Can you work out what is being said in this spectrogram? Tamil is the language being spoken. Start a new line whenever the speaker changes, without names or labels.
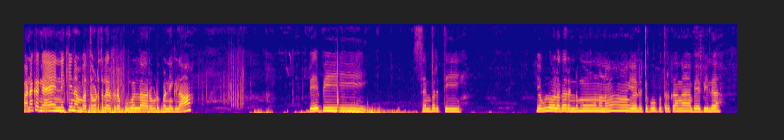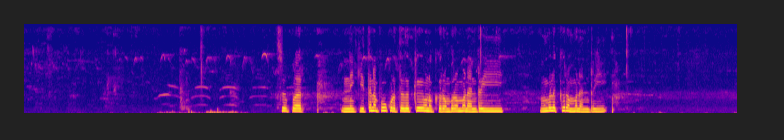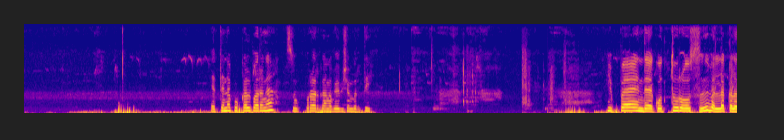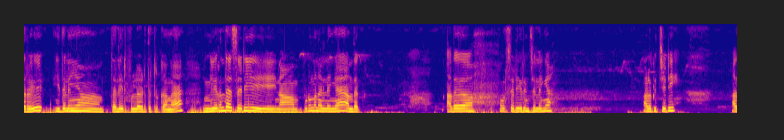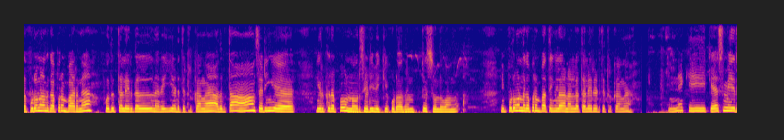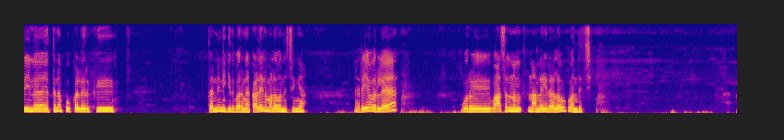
வணக்கங்க. இன்றைக்கி நம்ம தோட்டத்தில் இருக்கிற பூவெல்லாம் அறுவடை பண்ணிக்கலாம். பேபி செம்பருத்தி எவ்வளோ அழகாக ரெண்டு மூணுன்னு ஏழு எட்டு பூ பூத்துருக்காங்க பேபியில் சூப்பர் இன்னைக்கு இத்தனை பூ கொடுத்ததுக்கு உனக்கு ரொம்ப ரொம்ப நன்றி. உங்களுக்கு ரொம்ப நன்றி. எத்தனை பூக்கள் பாருங்கள் சூப்பராக இருக்காங்க பேபி செம்பருத்தி. இப்போ இந்த கொத்து ரோஸு வெள்ளை கலரு இதுலேயும் தளிர் ஃபுல்லாக எடுத்துகிட்ருக்காங்க இங்கே இருந்த செடி நான் பிடுங்கினேன் இல்லைங்க. அந்த அதை ஒரு செடி இருந்துச்சு இல்லைங்க. அழகு செடி. அதை பிடுங்கினதுக்கப்புறம் பாருங்கள் பொதுத்தளிர்கள் தளிர்கள் நிறைய எடுத்துகிட்ருக்காங்க அதுக்கு தான் செடிங்க இருக்கிறப்போ இன்னொரு செடி வைக்கக்கூடாதுன்ட்டு சொல்லுவாங்க. இப்போ பிடுங்கினதுக்கப்புறம் பார்த்தீங்களா நல்லா தளிர் எடுத்துகிட்டு இருக்காங்க. இன்னைக்கு காஷ்மீரியில் எத்தனை பூக்கள் இருக்குது தண்ணி நிற்கிது பாருங்கள் காலையில் மழை வந்துச்சுங்க. நிறைய வரல. ஒரு வாசல் நல் நலையிற அளவுக்கு வந்துச்சு.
